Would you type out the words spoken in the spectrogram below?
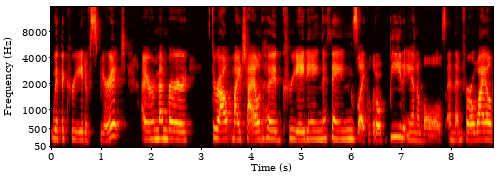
with a creative spirit. I remember throughout my childhood creating things like little bead animals. And then for a while,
